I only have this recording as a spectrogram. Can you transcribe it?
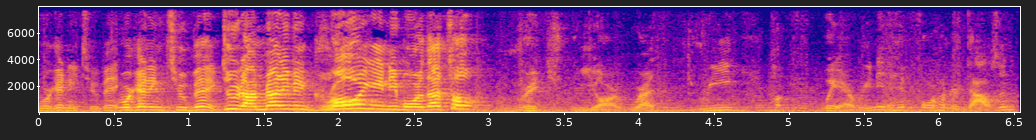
we're getting too big. We're getting too big. Dude, I'm not even growing anymore. That's how rich we are. We're at 300. Wait, are we gonna hit 400,000?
